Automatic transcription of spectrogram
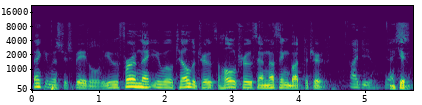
Thank you, Mr. Spidle. You affirm that you will tell the truth, the whole truth, and nothing but the truth. I do, yes. Thank you.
